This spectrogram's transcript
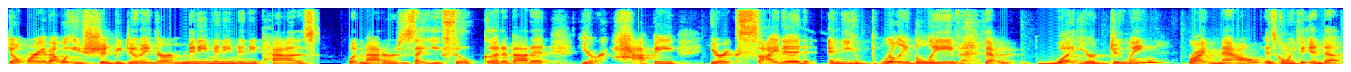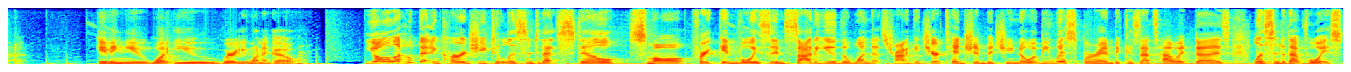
don't worry about what you should be doing. There are many, many, many paths. What matters is that you feel good about it, you're happy, you're excited, and you really believe that what you're doing right now is going to end up giving you what you where you want to go. Y'all, I hope that encouraged you to listen to that still small freaking voice inside of you, the one that's trying to get your attention, but you know it be whispering because that's how it does. Listen to that voice,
